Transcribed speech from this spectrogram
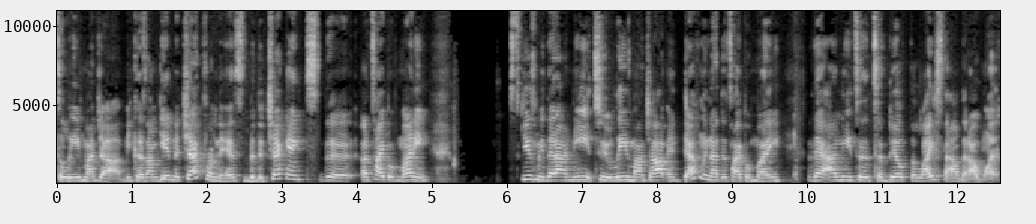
to leave my job? Because I'm getting a check from this, but the check ain't the a type of money excuse me, that I need to leave my job and definitely not the type of money that I need to, to build the lifestyle that I want.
